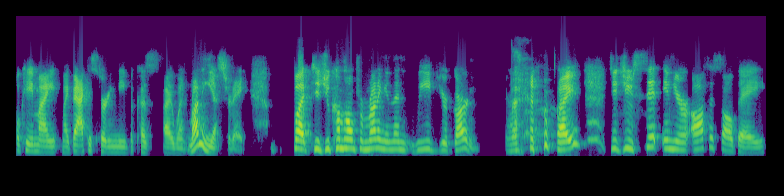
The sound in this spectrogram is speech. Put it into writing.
okay, my my back is hurting me because I went running yesterday. But did you come home from running and then weed your garden? right? Did you sit in your office all day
